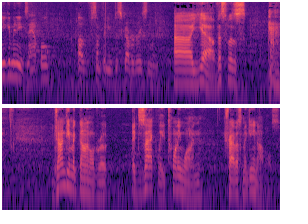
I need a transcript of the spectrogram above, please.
you give me an example of something you've discovered recently? Uh, yeah, this was John D. MacDonald wrote exactly 21 Travis McGee novels.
